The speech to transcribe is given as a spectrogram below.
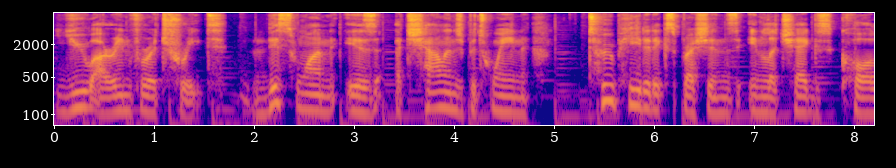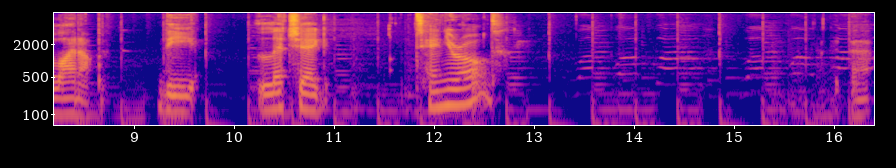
You are in for a treat. This one is a challenge between two heated expressions in Ledaig's core lineup. The Ledaig 10 year old. Look at that.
